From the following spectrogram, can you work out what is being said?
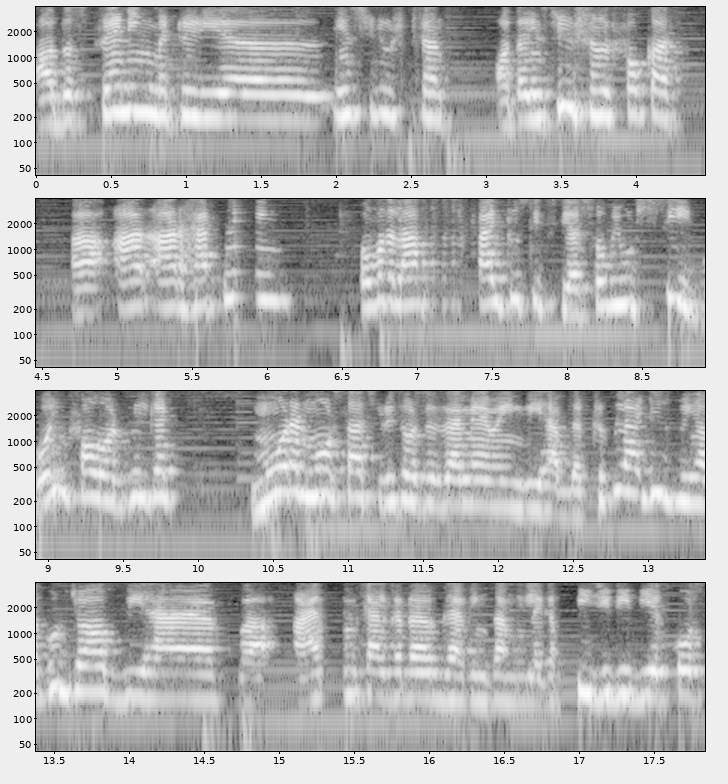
or those training material institutions or the institutional focus uh, are, are happening over the last five to six years. So we would see going forward, we'll get more and more such resources. I mean, I mean we have the triple ITs doing a good job. We have uh, IIM Calcutta having something like a PGDBA course.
